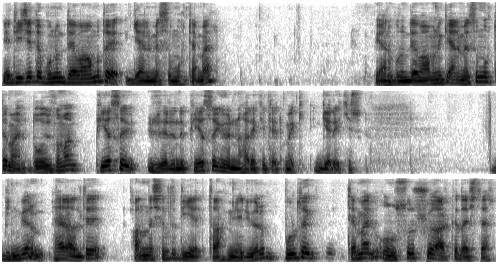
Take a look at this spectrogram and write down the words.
Neticede bunun devamı da gelmesi muhtemel. Yani bunun devamının gelmesi muhtemel. Doğru zaman piyasa üzerinde, piyasa yönünü hareket etmek gerekir. Bilmiyorum herhalde anlaşıldı diye tahmin ediyorum. Burada temel unsur şu arkadaşlar.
